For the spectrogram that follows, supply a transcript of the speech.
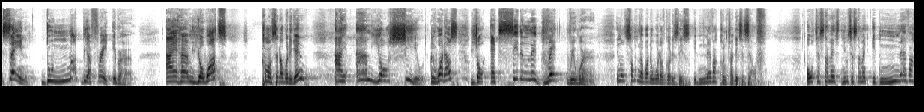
Saying, Do not be afraid, Abraham. I am your what? Come on, say that word again. I am your shield. And what else? Your exceedingly great reward. You know, something about the word of God is this it never contradicts itself. Old Testament, New Testament, it never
